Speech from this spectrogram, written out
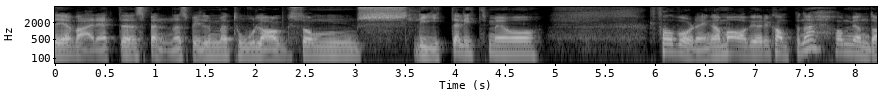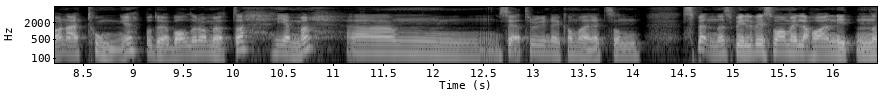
det være et spennende spill med to lag som sliter litt med å fall Vålerenga må avgjøre kampene. Og Mjøndalen er tunge på dødballer å møte hjemme. Um, så jeg tror det kan være et sånn spennende spill hvis man vil ha en liten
